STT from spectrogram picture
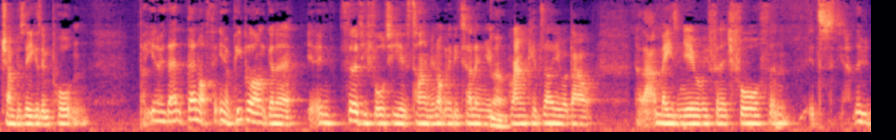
Champions League is important but you know they're, they're not you know people aren't gonna in 30 40 years time you're not going to be telling your No. grandkids are you about you know, that amazing year when we finished fourth and it's you know, the,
